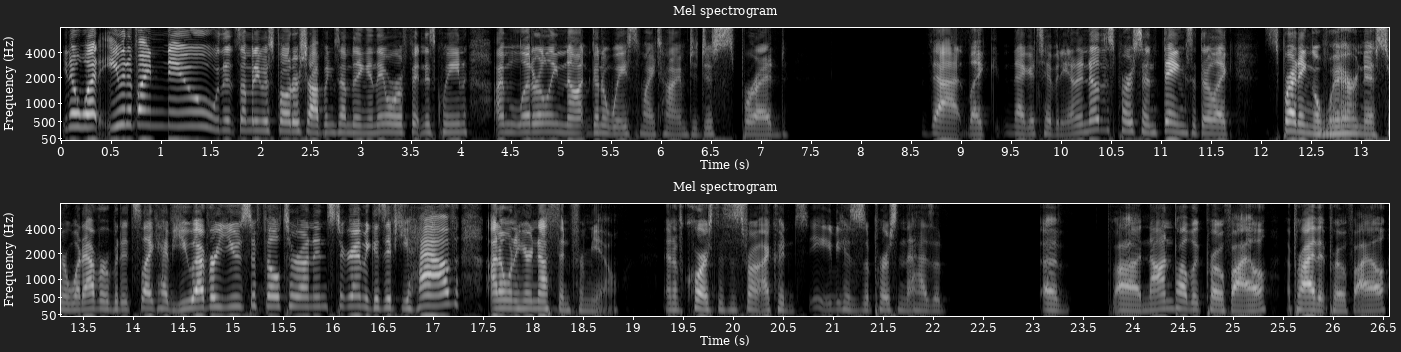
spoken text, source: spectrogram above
You know what? Even if I knew that somebody was photoshopping something and they were a fitness queen, I'm literally not going to waste my time to just spread that like negativity. And I know this person thinks that they're like spreading awareness or whatever, but it's like, have you ever used a filter on Instagram? Because if you have, I don't want to hear nothing from you. And of course, this is from I couldn't see because it's a person that has a a, a non-public profile, a private profile,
